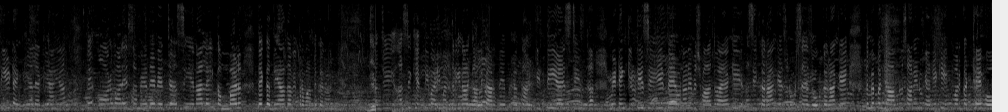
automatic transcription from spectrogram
30 ਟੈਂਕੀਆਂ ਲੈ ਕੇ ਆਏ ਆ ਤੇ ਆਉਣ ਵਾਲੇ ਸਮੇਂ ਦੇ ਵਿੱਚ ਅਸੀਂ ਇਹਨਾਂ ਲਈ ਕੰਬਲ ਤੇ ਗੱਦਿਆਂ ਦਾ ਵੀ ਪ੍ਰਬੰਧ ਕਰਾਂਗੇ। ਹਾਂਜੀ, ਅਸੀਂ ਖੇਤੀਬਾੜੀ ਮੰਤਰੀ ਨਾਲ ਗੱਲ ਕਰਦੇ ਗੱਲ ਕੀਤੀ ਹੈ, ਇਸ ਚੀਜ਼ ਦਾ ਮੀਟਿੰਗ ਕੀਤੀ ਸੀਗੀ ਤੇ ਉਹਨਾਂ ਨੇ ਵਿਸ਼ਵਾਸ ਦਿਵਾਇਆ ਕਿ ਅਸੀਂ ਕਰਾਂਗੇ, ਜ਼ਰੂਰ ਸਹਿਯੋਗ ਕਰਾਂਗੇ। ਤੇ ਮੈਂ ਪੰਜਾਬ ਨੂੰ ਸਾਰਿਆਂ ਨੂੰ ਕਹਿੰਦੀ ਹਾਂ ਕਿ ਇੱਕ ਵਾਰ ਇਕੱਠੇ ਹੋ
